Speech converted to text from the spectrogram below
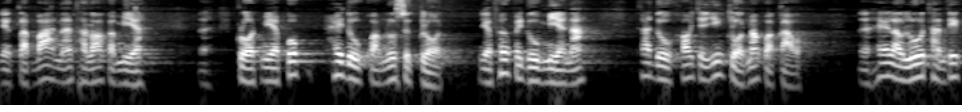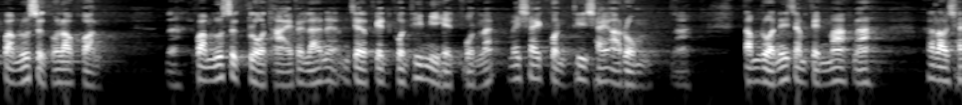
อย่างกลับบ้านนะทะเลาะกับเมีย รธเมียปุ๊บให้ดูความรู้สึกโกรธอย่าเพิ่งไปดูเมียนะ ถ้าดูเขาจะยิ่งโกรธมากกว่าเก่านะให้เรารู้ทันที่ความรู้สึกของเราก่อนนะความรู้สึกโกรธหายไปแล้วเนี่ยมันจะเป็นคนที่มีเหตุผลแล้วไม่ใช่คนที่ใช้อารมณ์นะตำรวจนี่จำเป็นมากนะ ถ้าเราใช้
